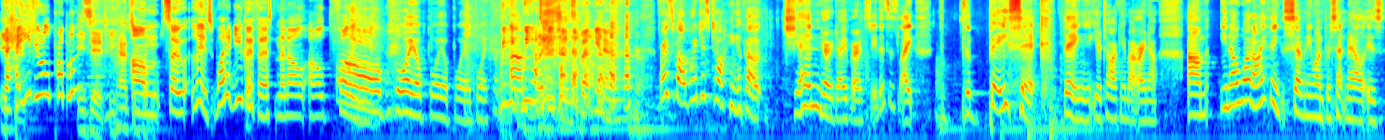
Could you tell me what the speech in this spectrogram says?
Issues. behavioural problems. He did. He had some Um, problems. so Liz, why don't you go first, and then I'll I'll follow you. Oh boy, oh boy, oh boy, oh boy. you. We, we have features, but you know, First of all, we're just talking about gender diversity. This is like the basic thing you're talking about right now. Um, you know what? I think 71% male is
